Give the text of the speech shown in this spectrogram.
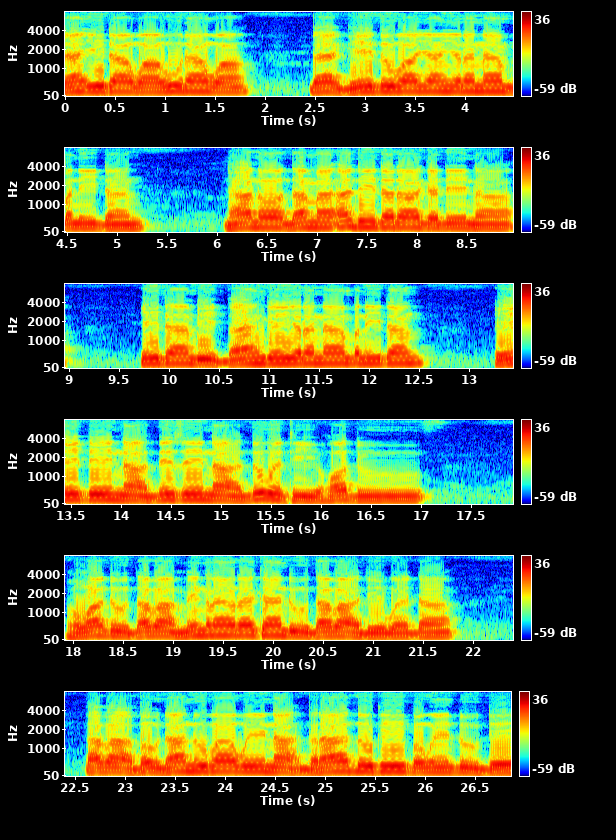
တံဣဒဝါဟုရံဝါတကေတုဝါယံယရဏံပဏိတံနာနောသမ္မအဋ္ဌိတရာဂတိနာဣဒံပိတံကေယရဏံပဏိတံဧတေနသစ္စေနသုဝတိဟောတု ဘဝတုတဗ္ဗမင်္ဂလရခန္တုတဗ္ဗဒေဝတာတဗ္ဗဗုဒ္ဓ ानु ဘာဝေနသရာတုခိဘဝင်တုတေ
